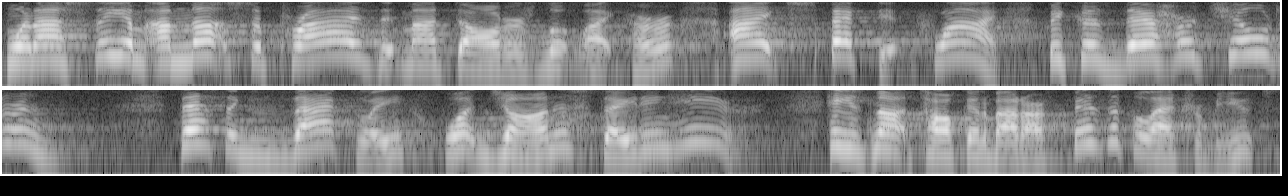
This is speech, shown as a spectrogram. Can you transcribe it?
When I see them, I'm not surprised that my daughters look like her. I expect it. Why? Because they're her children. That's exactly what John is stating here. He's not talking about our physical attributes,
